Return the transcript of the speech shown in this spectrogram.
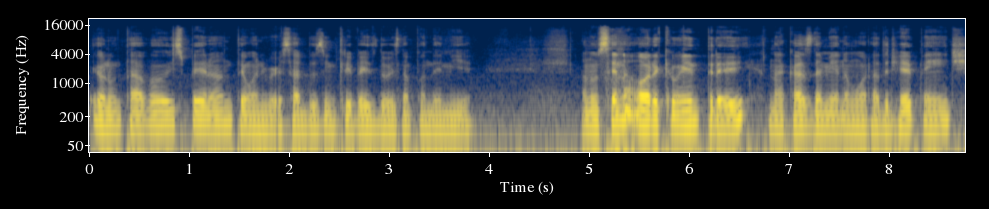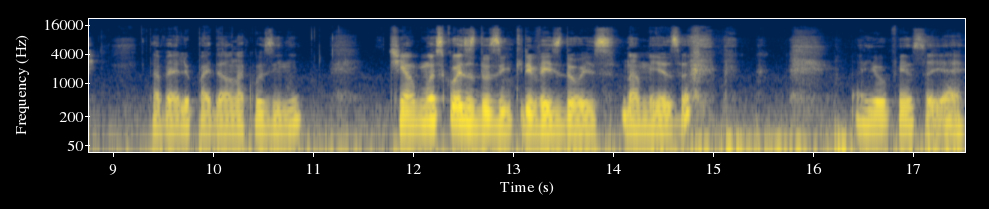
Eu não tava esperando ter um aniversário dos Incríveis 2 na pandemia. A não ser na hora que eu entrei na casa da minha namorada de repente. Tá velho, o pai dela na cozinha. Tinha algumas coisas dos Incríveis 2 na mesa. Aí eu pensei, é,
